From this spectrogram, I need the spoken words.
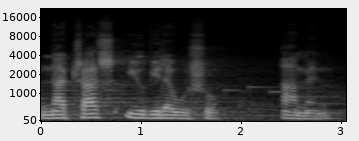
na czas jubileuszu. Amen.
